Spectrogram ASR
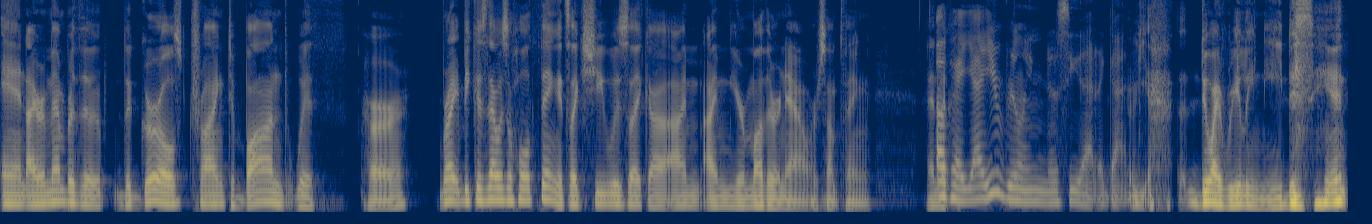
and I remember the the girls trying to bond with her, right? Because that was a whole thing. It's like she was like, uh, "I'm I'm your mother now" or something. And Okay, yeah, you really need to see that again. yeah, do I really need to see it?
